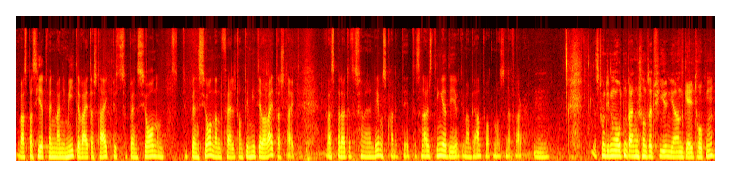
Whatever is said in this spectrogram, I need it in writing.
was passiert, wenn meine Miete weiter steigt bis zur Pension und die Pension dann fällt und die Miete aber weiter steigt? Was bedeutet das für meine Lebensqualität? Das sind alles Dinge, die, die man beantworten muss in der Frage. Mhm. Jetzt tun die Notenbanken schon seit vielen Jahren Geld drucken.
